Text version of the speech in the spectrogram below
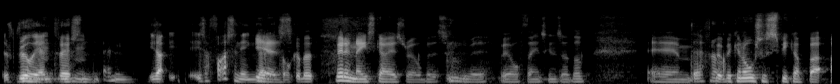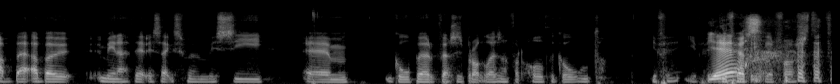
that's really Mhm, interesting and he's a, he's a fascinating guy Yeah, to talk about. Very nice guy as well, but it's, with, with all things considered. Um, but we can also speak a bit, a bit about Mania 36 when we see um, Goldberg versus Brock Lesnar for all the gold. You've, you've, you've heard it there first.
